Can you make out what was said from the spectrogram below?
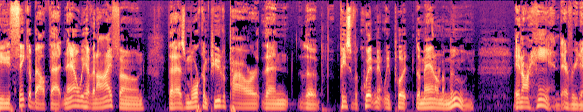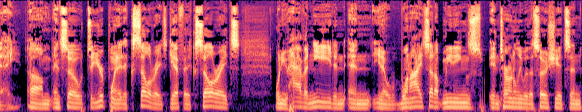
you, think about that. Now we have an iPhone that has more computer power than the piece of equipment we put the man on the moon in our hand every day. Um, and so, to your point, it accelerates Giff. It accelerates when you have a need. And, and, you know, when I set up meetings internally with associates, and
